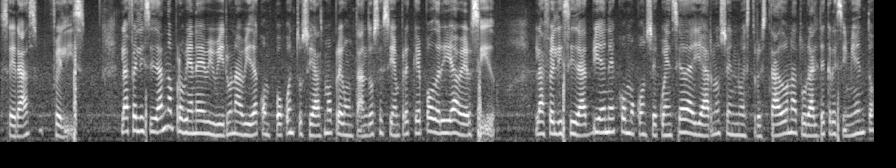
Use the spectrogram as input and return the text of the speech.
serás feliz. La felicidad no proviene de vivir una vida con poco entusiasmo preguntándose siempre qué podría haber sido. La felicidad viene como consecuencia de hallarnos en nuestro estado natural de crecimiento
